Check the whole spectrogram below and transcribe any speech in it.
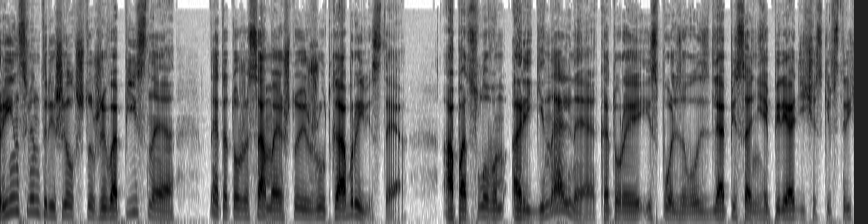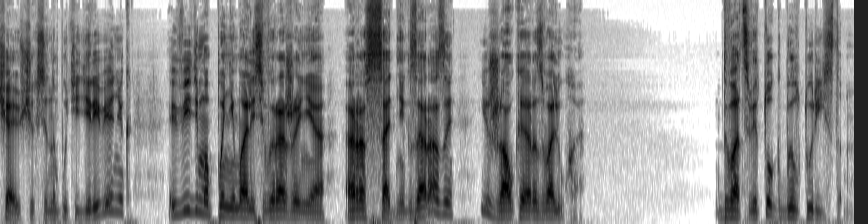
Ринсвинд решил, что живописное — это то же самое, что и жутко обрывистое, а под словом «оригинальное», которое использовалось для описания периодически встречающихся на пути деревенек, видимо, понимались выражения «рассадник заразы» и «жалкая развалюха». Два цветок был туристом,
